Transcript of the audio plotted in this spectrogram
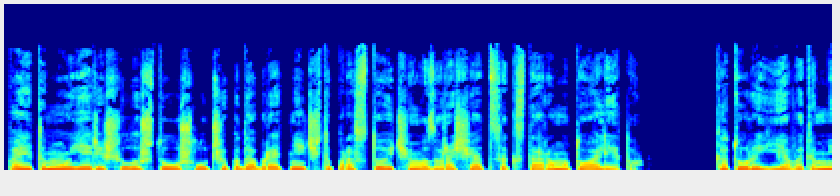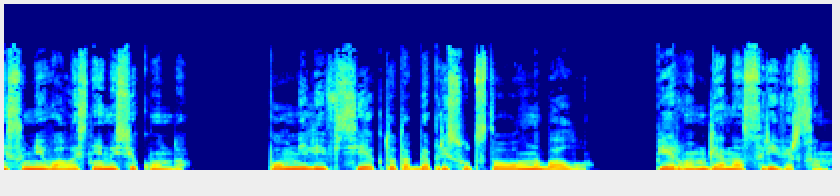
Поэтому я решила, что уж лучше подобрать нечто простое, чем возвращаться к старому туалету, который, я в этом не сомневалась ни на секунду, помнили все, кто тогда присутствовал на балу, первым для нас с Риверсом.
